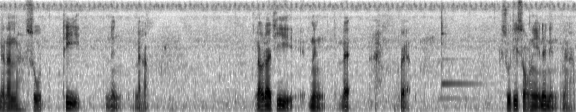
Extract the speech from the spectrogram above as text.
ดังนั้นนะสูตรที่หนึ่งนะครับ เราได้ที่หนึ่งและแปดสูตรที่สองนี่ได้หนึ่งนะครับ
